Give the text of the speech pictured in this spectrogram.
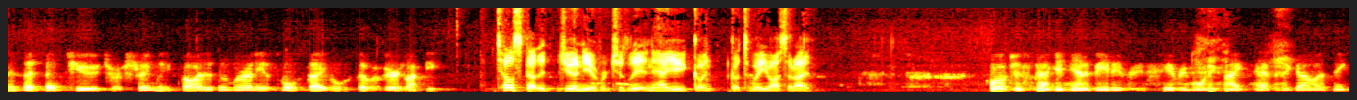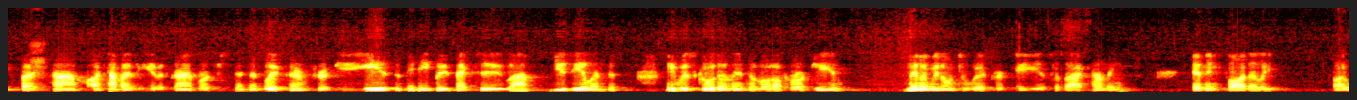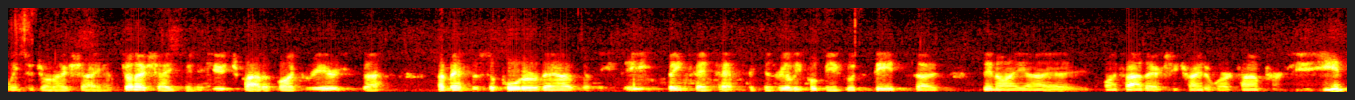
and that, that's huge. We're extremely excited, and we're only a small stable, so we're very lucky. Tell us about the journey of Richard Litt and how you got, got to where you are today. Well, just uh, getting out of bed every every morning, mate, having a go, I think. But um, I come over here with Graham Rogerson and worked for him for a few years, and then he moved back to um, New Zealand, and he was good. I learned a lot off Roger, and then I went on to work for a few years for Bart Cummings, and then finally I went to John O'Shea. And John O'Shea's been a huge part of my career. He's uh, a massive supporter of ours, and he's been fantastic and really put me in good stead. So then I, uh, my father actually trained at Warwick Farm for a few years.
